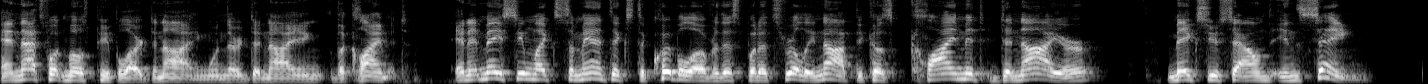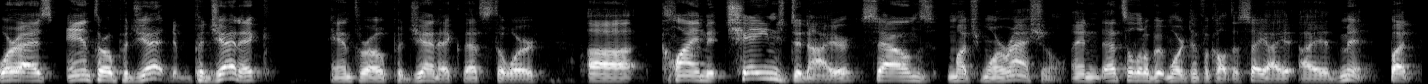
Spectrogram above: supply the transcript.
And that's what most people are denying when they're denying the climate. And it may seem like semantics to quibble over this, but it's really not because climate denier makes you sound insane, whereas anthropogenic, anthropogenic, that's the word, uh, climate change denier sounds much more rational. And that's a little bit more difficult to say, I, I admit. But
